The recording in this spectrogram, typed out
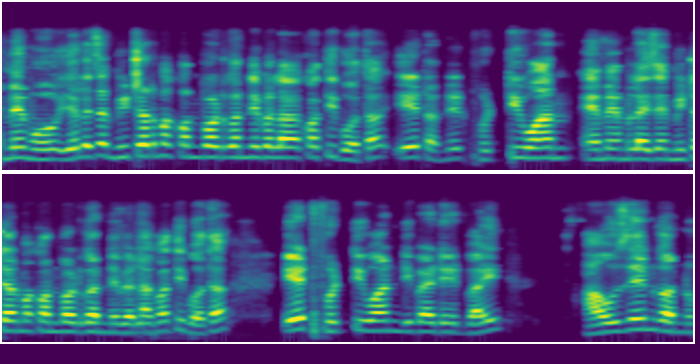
mm हो। यसले चाहिँ मिटरमा कन्भर्ट गर्ने बेला कति भयो त? एट हन्ड्रेड फोर्टी वान एमएमलाई चाहिँ मिटरमा कन्भर्ट गर्ने बेला कति भयो त? Eight forty one divided by thousand गर्नु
